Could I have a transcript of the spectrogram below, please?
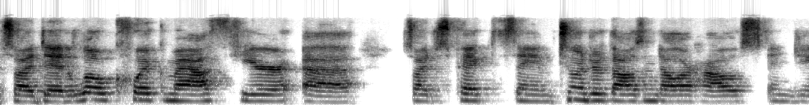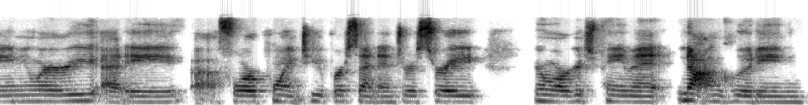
So I did a little quick math here. Uh, so I just picked the same two hundred thousand dollar house in January at a uh, four point two percent interest rate. Your mortgage payment, not including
